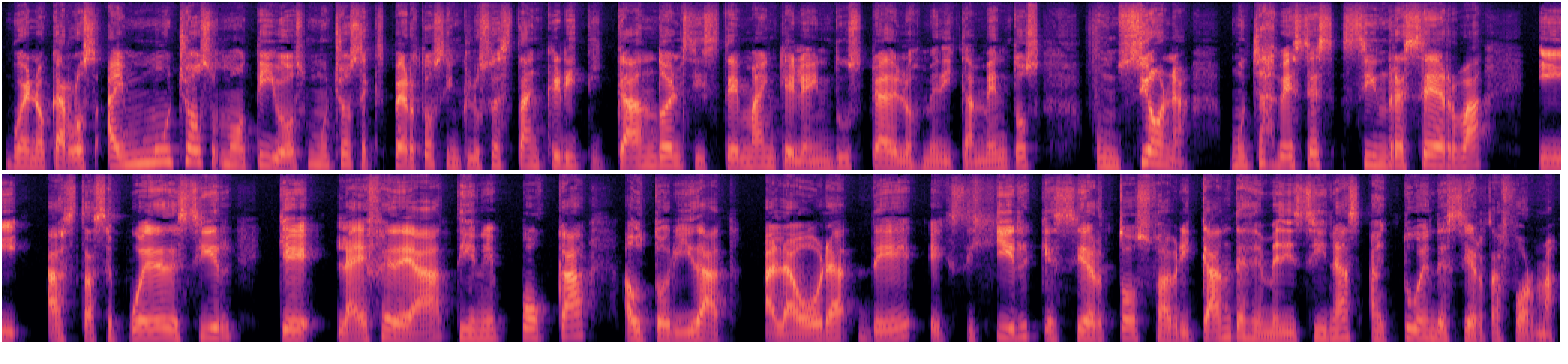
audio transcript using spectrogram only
Bueno, Carlos, hay muchos motivos, muchos expertos incluso están criticando el sistema en que la industria de los medicamentos funciona, muchas veces sin reserva y hasta se puede decir que la FDA tiene poca autoridad a la hora de exigir que ciertos fabricantes de medicinas actúen de cierta forma.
